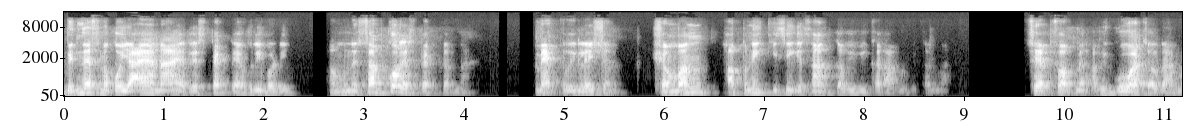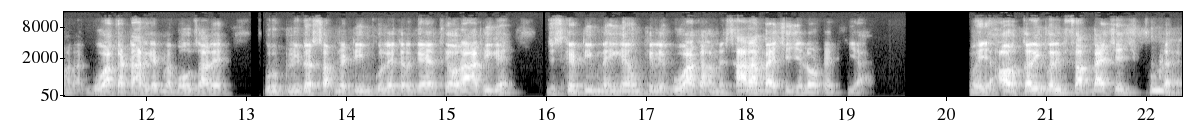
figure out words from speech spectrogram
बिज़नेस में कोई आया ना आए रिस्पेक्ट एवरीबडी हमने सबको रेस्पेक्ट करना है। मेक रिलेशन संबंध अपनी किसी के साथ कभी भी खराब नहीं करना सेफ़ शॉप में अभी गोवा चल रहा है हमारा। गोवा का टारगेट में बहुत सारे ग्रुप लीडर्स अपने टीम को लेकर गए थे और आ भी गए। जिसके टीम नहीं गए, उनके लिए गोवा का हमने सारा बैचेज अलॉटेड किया है। भैया और करीब करीब सब बैचेज फुल है।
